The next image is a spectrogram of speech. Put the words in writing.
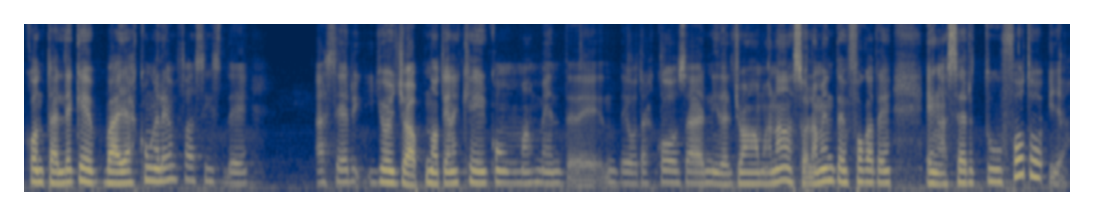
con tal de que vayas con el énfasis de hacer your job. No tienes que ir con más mente de, de otras cosas, ni del drama, nada. Solamente enfócate en hacer tu foto y ya.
